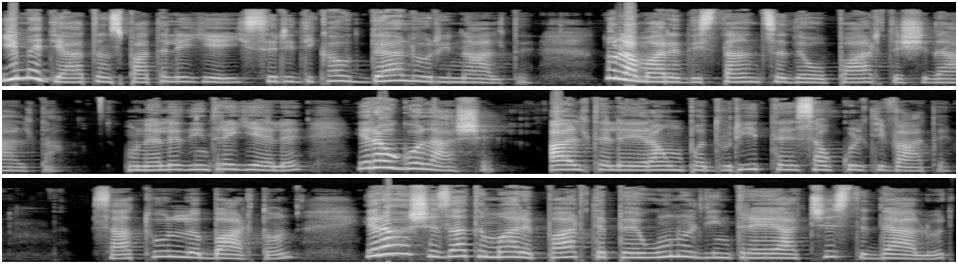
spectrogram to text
Imediat în spatele ei se ridicau dealuri înalte, nu la mare distanță de o parte și de alta. Unele dintre ele erau golașe, altele erau împădurite sau cultivate. Satul Barton era așezat în mare parte pe unul dintre aceste dealuri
